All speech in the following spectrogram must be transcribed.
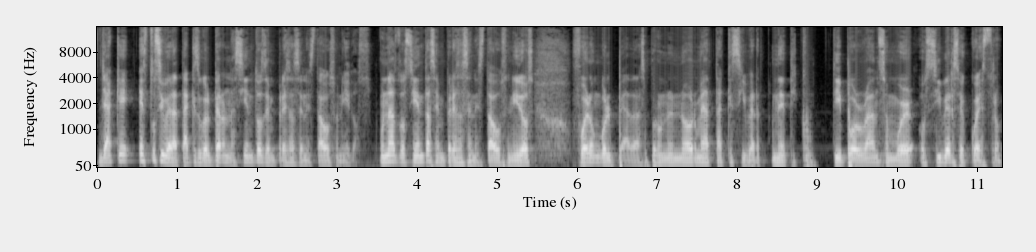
ya que estos ciberataques golpearon a cientos de empresas en Estados Unidos. Unas 200 empresas en Estados Unidos fueron golpeadas por un enorme ataque cibernético tipo ransomware o cibersecuestro,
